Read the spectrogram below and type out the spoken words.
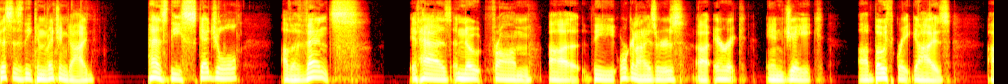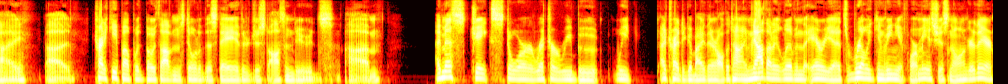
This is the convention guide. Has the schedule of events. It has a note from uh, the organizers, uh, Eric and Jake, uh, both great guys. I uh, try to keep up with both of them still to this day. They're just awesome dudes. Um, I miss Jake's store, Retro Reboot. We I tried to go by there all the time. Now that I live in the area, it's really convenient for me. It's just no longer there.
